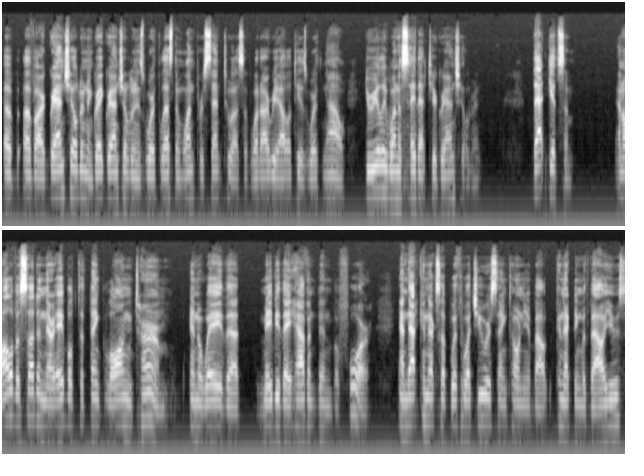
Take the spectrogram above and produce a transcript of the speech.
of, of our grandchildren and great grandchildren is worth less than 1% to us of what our reality is worth now, do you really want to say that to your grandchildren? That gets them. And all of a sudden, they're able to think long term in a way that maybe they haven't been before. And that connects up with what you were saying, Tony, about connecting with values,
